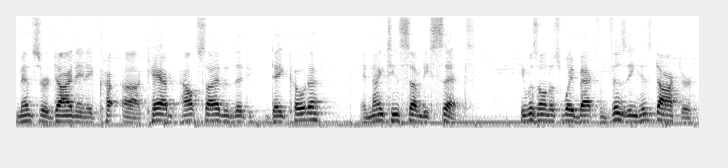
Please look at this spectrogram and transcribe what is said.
Mielziner died in a uh, cab outside of the Dakota in 1976. He was on his way back from visiting his doctor,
